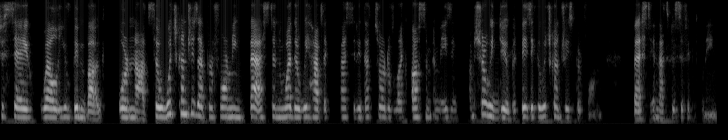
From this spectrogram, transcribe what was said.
to say, well, you've been bugged or not. So which countries are performing best and whether we have the capacity, that's sort of like awesome, amazing. I'm sure we do, but basically which countries perform best in that specific domain?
